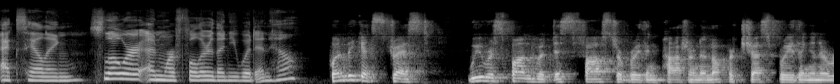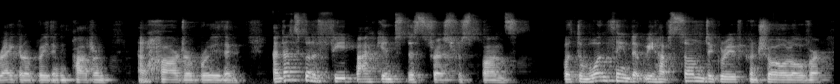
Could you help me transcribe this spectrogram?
exhaling slower and more fuller than you would inhale? When we get stressed, we respond with this faster breathing pattern and upper chest breathing and irregular breathing pattern and harder breathing. And that's going to feed back into the stress response. But the one thing that we have some degree of control over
